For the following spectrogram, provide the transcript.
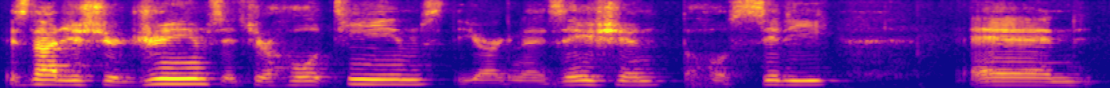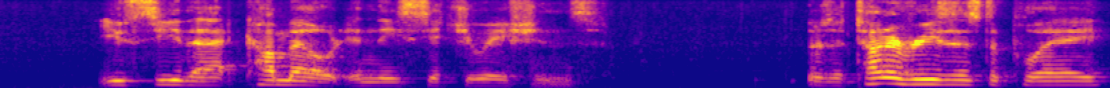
It's not just your dreams, it's your whole teams, the organization, the whole city, and you see that come out in these situations. There's a ton of reasons to play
